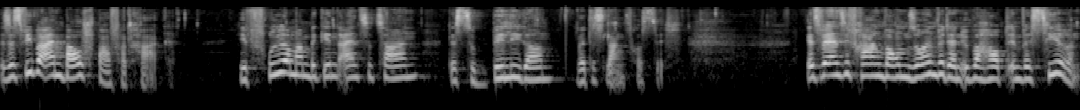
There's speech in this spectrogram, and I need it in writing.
Es ist wie bei einem Bausparvertrag. Je früher man beginnt einzuzahlen, desto billiger wird es langfristig. Jetzt werden Sie fragen, warum sollen wir denn überhaupt investieren?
